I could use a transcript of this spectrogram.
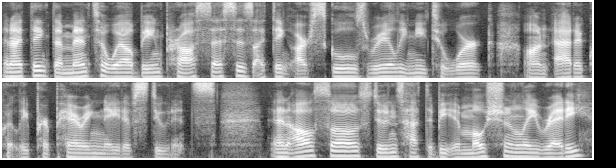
And I think the mental well being processes, I think our schools really need to work on adequately preparing Native students. And also, students have to be emotionally ready.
